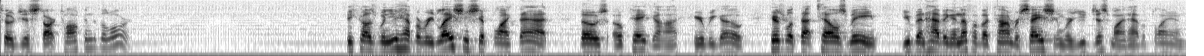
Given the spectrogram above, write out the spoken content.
So just start talking to the Lord. Because when you have a relationship like that, those, okay, God, here we go. Here's what that tells me. You've been having enough of a conversation where you just might have a plan.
